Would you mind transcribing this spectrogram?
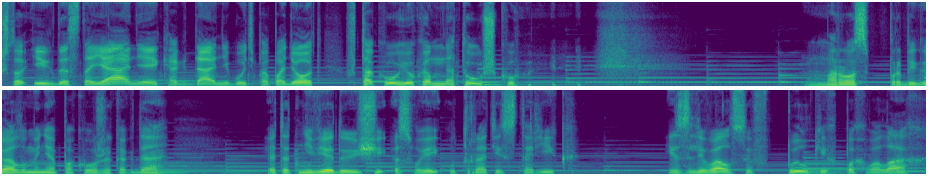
что их достояние когда-нибудь попадет в такую комнатушку. Мороз пробегал у меня по коже, когда этот неведающий о своей утрате старик изливался в пылких похвалах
